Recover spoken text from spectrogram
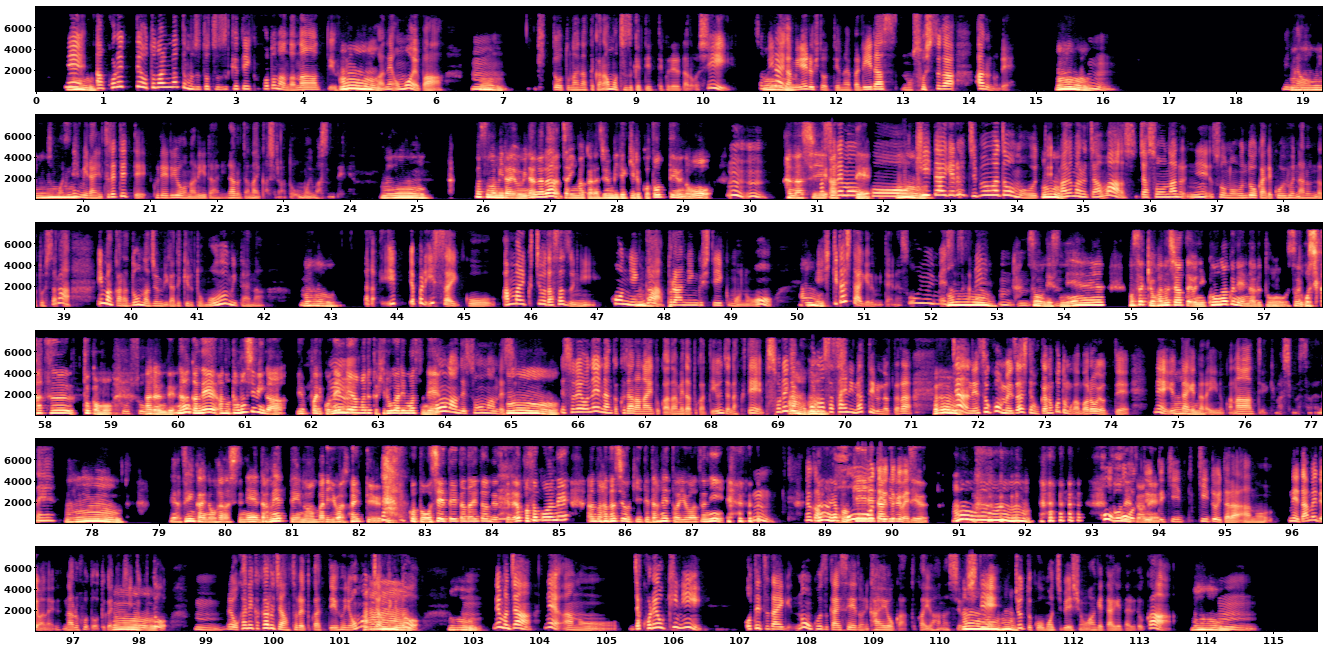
ね、うんあ、これって大人になってもずっと続けていくことなんだなっていうふうに子供がね、思えば、うん、うんきっと大人になってからも続けていってくれるだろうし、その未来が見れる人っていうのはやっぱりリーダーの素質があるので、うん。うん。みんなをうんそこにね、未来に連れてってくれるようなリーダーになるんじゃないかしらと思いますんで。うん。まあ、その未来を見ながら、じゃあ今から準備できることっていうのをうんうん。話し合まあ、それもっ、て。こう、うん聞いてあげる。自分はどう思うって。うんまるまるちゃんは、じゃあそうなるに、その運動会でこういう風になるんだとしたら、今からどんな準備ができると思う？みたいな。うん。なんかい、やっぱり一切こう、あんまり口を出さずに、本人がプランニングしていくものを、引き出してあげるみたいな、そういうイメージですかね。うんうんうんそうです。ね。もうさっきお話あったように、高学年になると、そういう推し活とかもそうそう。あるんで、なんかね、あの、楽しみが、やっぱりこう、うん年齢上がると広がりますね。そうなんです、そうなんです。うん。で、それをね、なんかくだらないとかダメだとかって言うんじゃなくて、それが心の支えになってるんだったら、うんじゃあね、そこを目指して他のことも頑張ろうよって、ね、言ってあげたらいいのかなっていう気もしますよね。うん。いや、前回のお話でね、ダメっていうのはあんまり言わないっていう ことを教えていただいたんですけど、やっぱそこはね、あの話を聞いてダメと言わずに、うん。なんか、うん、やっぱほ受け入れてあ。げるっていう。うんうんうんうん。ほうほうって言って聞い聞いといたら、あの、ね、ダメではないです。なるほどとかって聞いとくと、うん。でお金かかるじゃん、それとかっていうふうに思っちゃうんだけど、ううんん。でもじゃあ、ね、あの、じゃあこれを機に、お手伝いのお小遣い制度に変えようかとかいう話をして、うんうんうんちょっとこうモチベーションを上げてあげたりとか、う。うんん。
